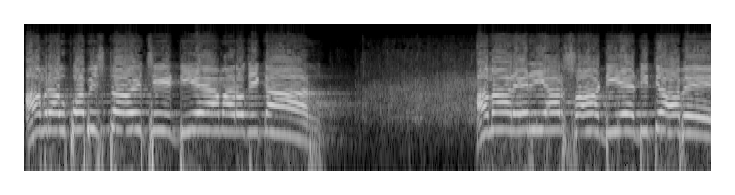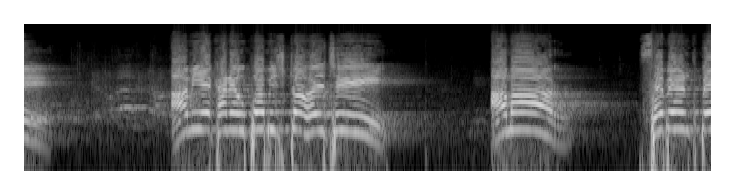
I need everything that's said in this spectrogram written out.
আমরা উপবিষ্ট হয়েছি, ডিএ আমার অধিকার। আমার এরিয়ার সহ ডিএ দিতে হবে। আমি এখানে উপবিষ্ট হয়েছি। আমার সেভেন্থ পে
